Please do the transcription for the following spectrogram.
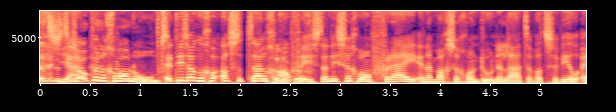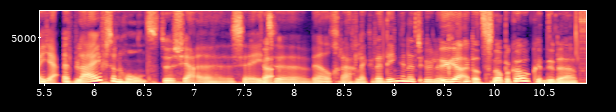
het is ook wel een gewone hond. Het is ook een, als het tuig Gelukkig. af is, dan is ze gewoon vrij. En dan mag ze gewoon doen en laten wat ze wil. En ja, het blijft een hond. Dus ja, ze eet wel graag lekkere dingen natuurlijk. Ja, dat snap ik ook inderdaad.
